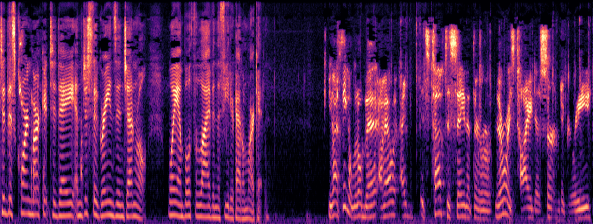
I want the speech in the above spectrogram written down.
did this corn market today and just the grains in general weigh on both the live and the feeder cattle market? You know, I think a little bit. I mean, I, I, it's tough to say that they're they're always tied to a certain degree,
